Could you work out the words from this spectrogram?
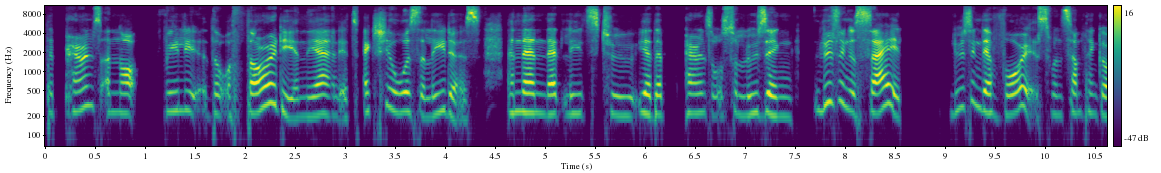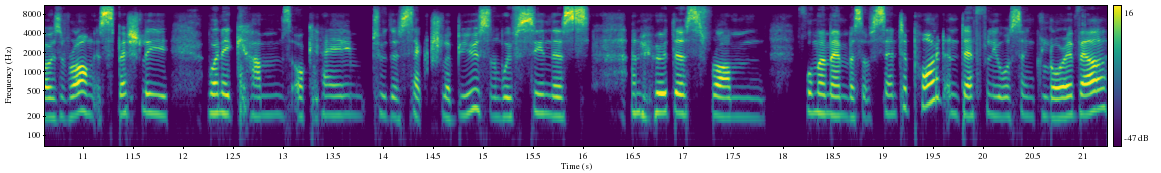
the parents are not really the authority in the end. It's actually always the leaders. And then that leads to yeah the parents also losing losing a say losing their voice when something goes wrong, especially when it comes or came to the sexual abuse. And we've seen this and heard this from former members of Centrepoint and definitely also in Gloriavale,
